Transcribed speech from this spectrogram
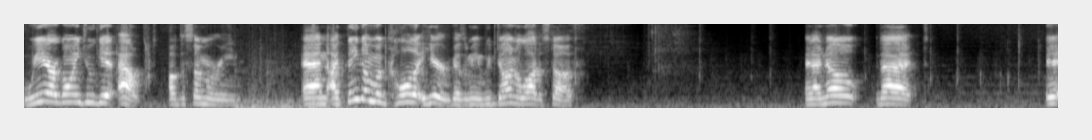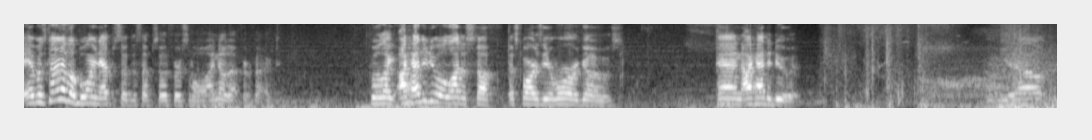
we are going to get out of the submarine. And I think I'm going to call it here because, I mean, we've done a lot of stuff. And I know that it, it was kind of a boring episode. This episode, first of all, I know that for a fact. But like, I had to do a lot of stuff as far as the Aurora goes, and I had to do it. Get out.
